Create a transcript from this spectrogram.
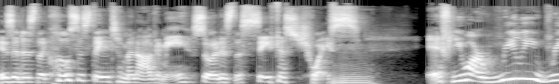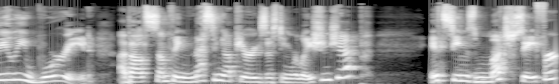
is it is the closest thing to monogamy, so it is the safest choice. Hmm. If you are really, really worried about something messing up your existing relationship, it seems much safer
